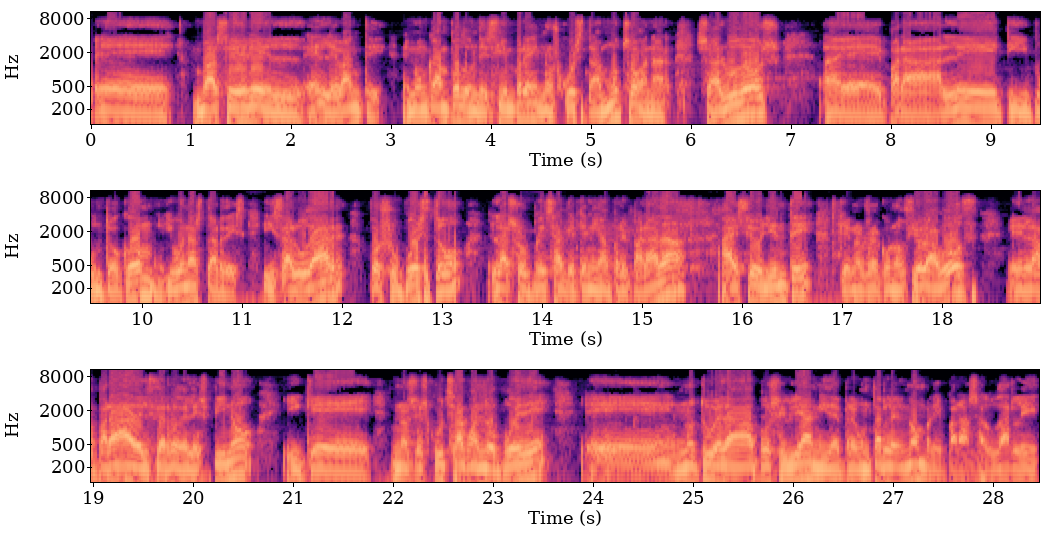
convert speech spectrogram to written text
eh, va a ser el, el Levante, en un campo donde siempre nos cuesta mucho ganar. Saludos eh, para leti.com y buenas tardes. Y saludar, por supuesto, la sorpresa que tenía preparada a ese oyente que nos reconoció la voz en la parada del Cerro del Espino y que nos escucha cuando puede. Eh, no tuve la posibilidad ni de preguntarle el nombre para saludarle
